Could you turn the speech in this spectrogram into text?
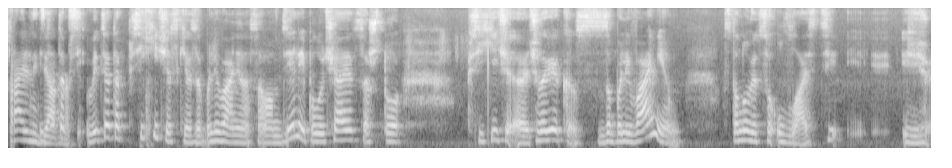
правильный ведь диагноз. Это, ведь это психические заболевания на самом деле, и получается, что психич... Э, человек с заболеванием становится у власти, и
